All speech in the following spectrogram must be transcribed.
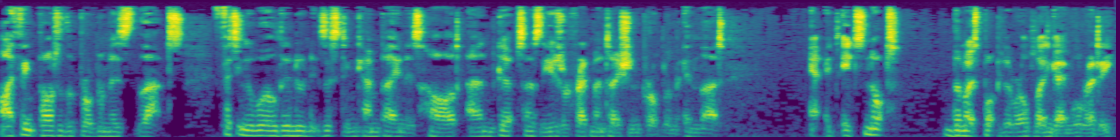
I think part of the problem is that fitting a world into an existing campaign is hard, and GURPS has the usual fragmentation problem in that it, it's not the most popular role playing game already.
